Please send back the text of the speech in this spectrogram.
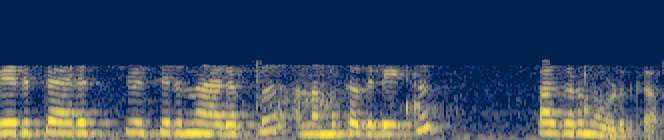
നേരത്തെ അരച്ച് വെച്ചിരുന്ന അരപ്പ് നമുക്കതിലേക്ക് പകർന്നു കൊടുക്കാം.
